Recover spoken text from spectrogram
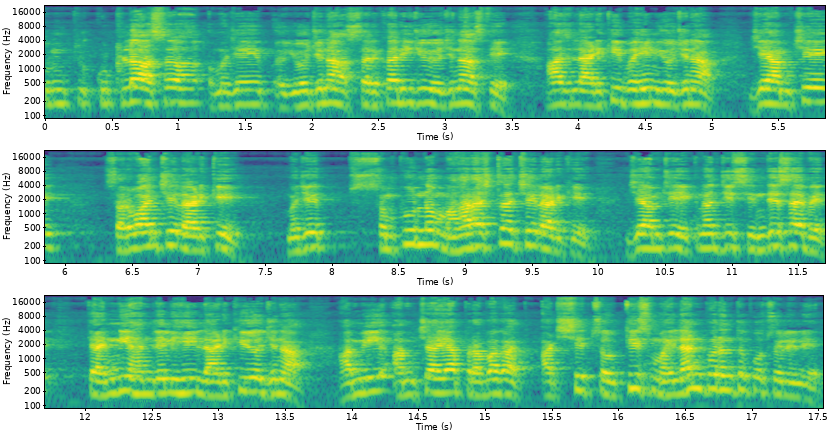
तुम कुठलं असं म्हणजे योजना सरकारी जी योजना असते आज लाडकी बहीण योजना जे आमचे सर्वांचे लाडके म्हणजे संपूर्ण महाराष्ट्राचे लाडके जे आमचे एकनाथजी शिंदे साहेब आहेत त्यांनी आणलेली ही लाडकी योजना आम्ही आमच्या या प्रभागात आठशे चौतीस महिलांपर्यंत पोहोचवलेली आहे.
